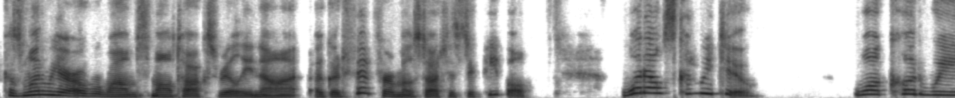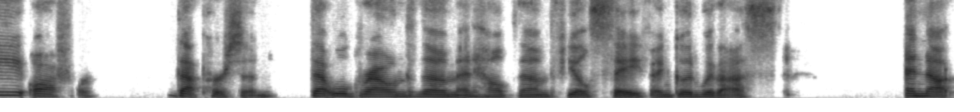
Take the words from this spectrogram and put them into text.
Because when we are overwhelmed, small talk's really not a good fit for most autistic people. What else could we do? What could we offer that person that will ground them and help them feel safe and good with us and not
